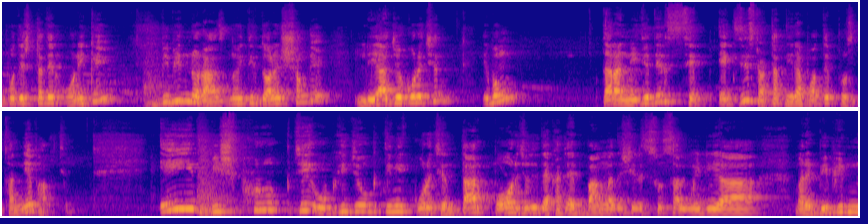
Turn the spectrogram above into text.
উপদেষ্টাদের অনেকেই বিভিন্ন রাজনৈতিক দলের সঙ্গে লিয়াজো করেছেন এবং তারা নিজেদের সেফ এক্সিস্ট অর্থাৎ নিরাপদে প্রস্থান নিয়ে ভাবছেন। এই বিস্ফোরক যে অভিযোগ তিনি করেছেন, তারপর যদি দেখা যায় বাংলাদেশের সোশ্যাল মিডিয়া মানে বিভিন্ন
